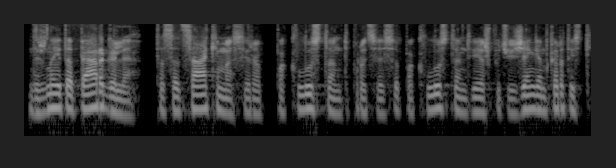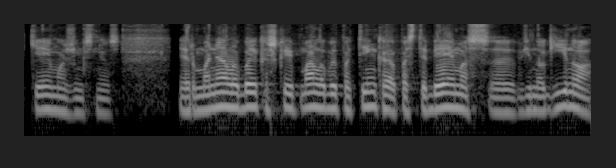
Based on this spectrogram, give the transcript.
Dažnai ta pergalė, tas atsakymas yra paklustant procese, paklustant viešpačiu, žengiant kartais tikėjimo žingsnius. Ir mane labai kažkaip, man labai patinka pastebėjimas e, vynogyno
